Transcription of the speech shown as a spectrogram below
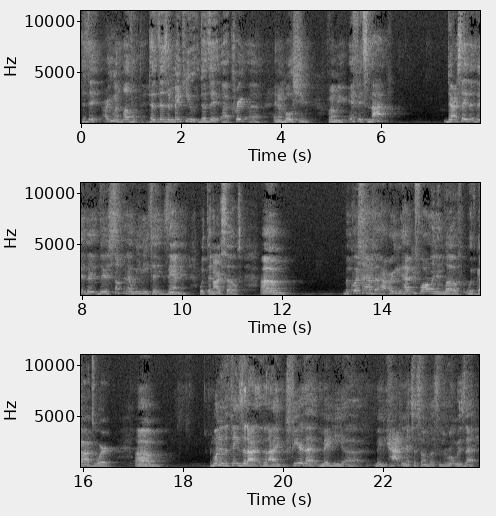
does it are you in love with it? Does does mm-hmm. it make you? Does it uh, create uh, an emotion from you? If it's not dare I say that there's something that we need to examine within ourselves. Um, the question I have is, are you have you fallen in love with God's word? Um, one of the things that I that I fear that maybe uh, maybe happening to some of us in the room is that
